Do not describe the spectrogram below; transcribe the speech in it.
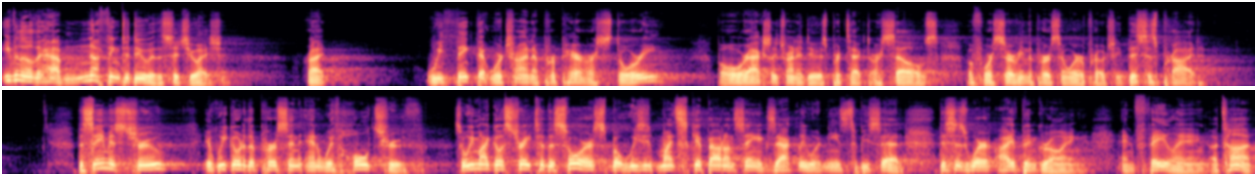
even though they have nothing to do with the situation, right? We think that we're trying to prepare our story, but what we're actually trying to do is protect ourselves before serving the person we're approaching. This is pride. The same is true if we go to the person and withhold truth. So we might go straight to the source, but we might skip out on saying exactly what needs to be said. This is where I've been growing and failing a ton.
